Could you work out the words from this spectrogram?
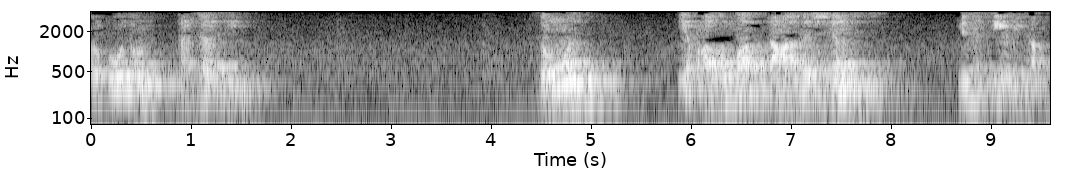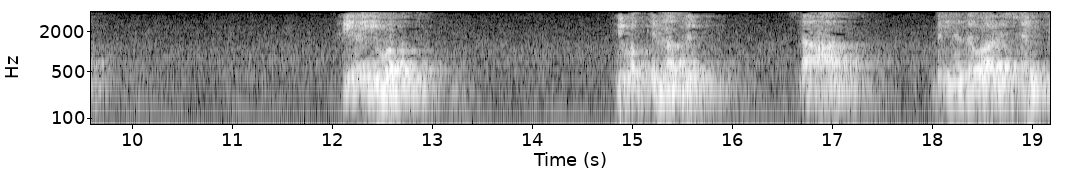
ركود إعجازي. ثم يبعث الله تعالى الشمس لمسيرها في أي وقت في وقت المغرب ساعات بين زوال الشمس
